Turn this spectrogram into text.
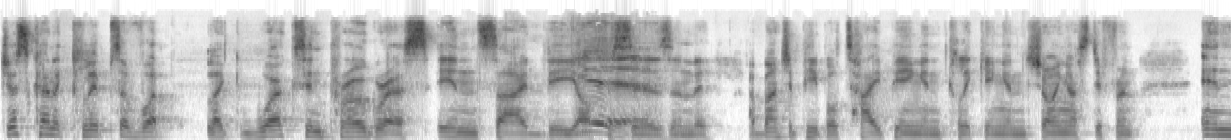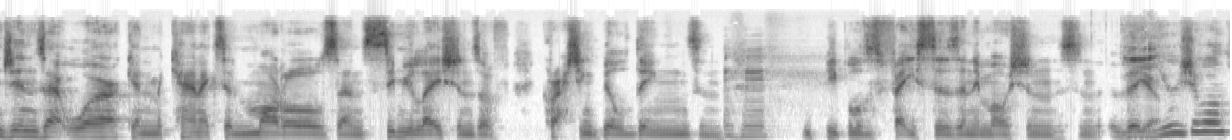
just kind of clips of what like works in progress inside the offices and the, a bunch of people typing and clicking and showing us different engines at work and mechanics and models and simulations of crashing buildings and Mm-hmm. people's faces and emotions and the Yeah. usual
